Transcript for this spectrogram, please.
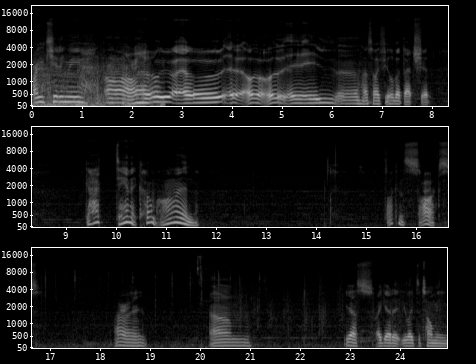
Are you kidding me? Oh, that's how I feel about that shit. God damn it, come on. Fucking sucks. Alright. Um. Yes, I get it. You like to tell me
